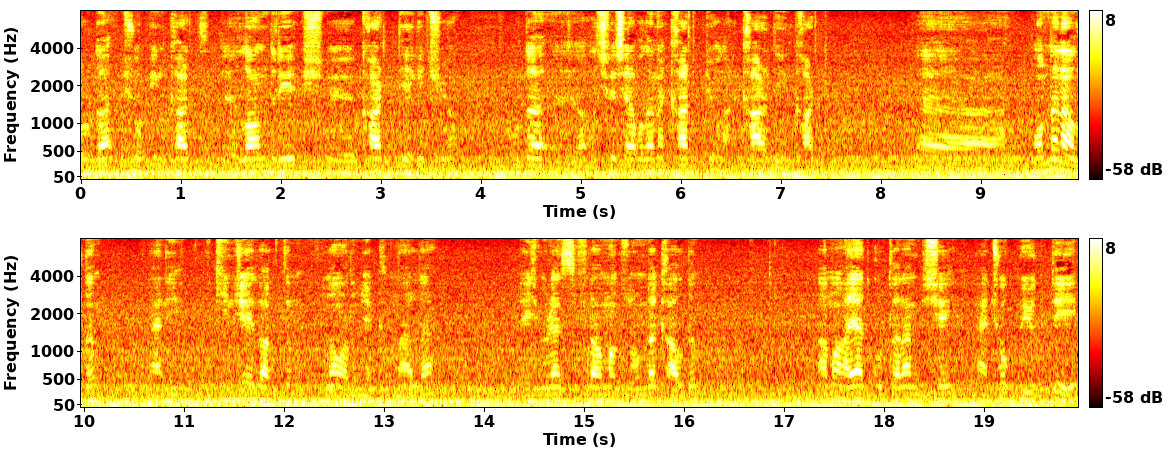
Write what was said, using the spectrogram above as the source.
Burada shopping cart, e, laundry e, cart diye geçiyor. Burada e, alışveriş arabalarına kart diyorlar. Car değil kart. Ee, ondan aldım. Yani ikinci el baktım bulamadım yakınlarda. Mecburen sıfır almak zorunda kaldım. Ama hayat kurtaran bir şey. Yani çok büyük değil.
